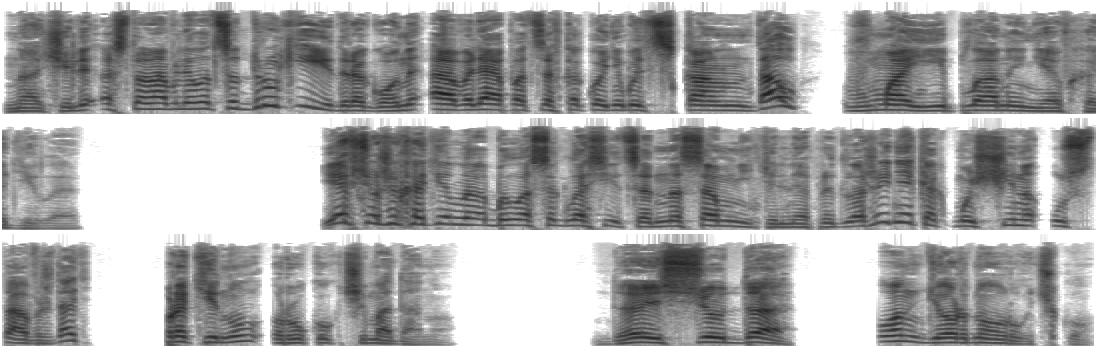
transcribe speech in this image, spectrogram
начали останавливаться другие драгоны, а вляпаться в какой-нибудь скандал в мои планы не входило. Я все же хотела было согласиться на сомнительное предложение, как мужчина, устав ждать, протянул руку к чемодану. «Дай сюда!» Он дернул ручку.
